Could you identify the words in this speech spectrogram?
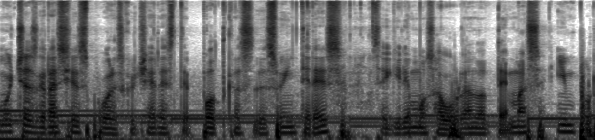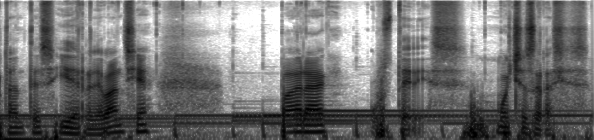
Muchas gracias por escuchar este podcast de su interés. Seguiremos abordando temas importantes y de relevancia para ustedes. Muchas gracias.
